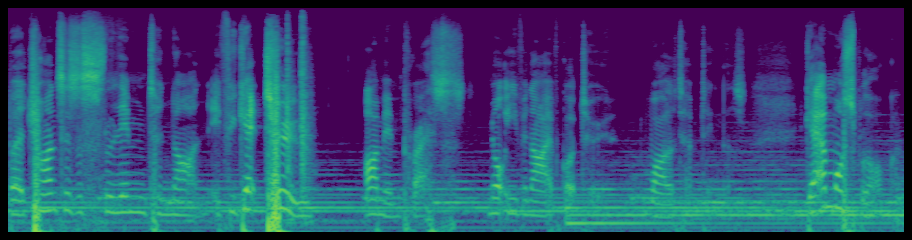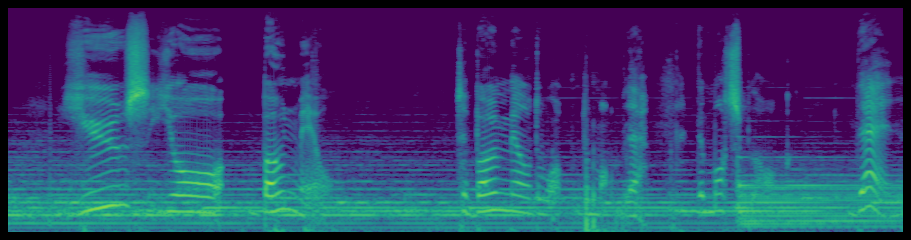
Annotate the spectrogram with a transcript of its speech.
But chances are slim to none. If you get two, I'm impressed. Not even I've got two while attempting this. Get a moss block. Use your bone meal to bone meal the the, the moss block. Then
